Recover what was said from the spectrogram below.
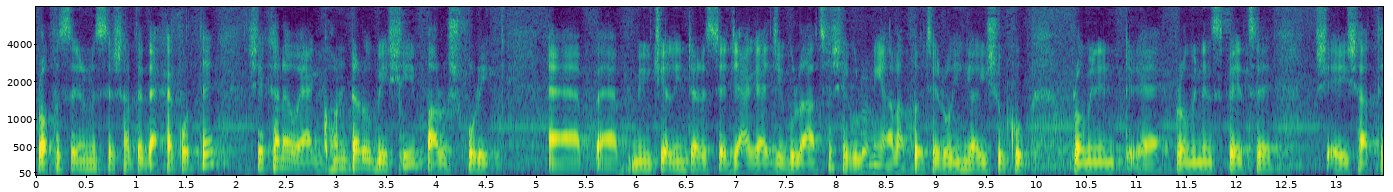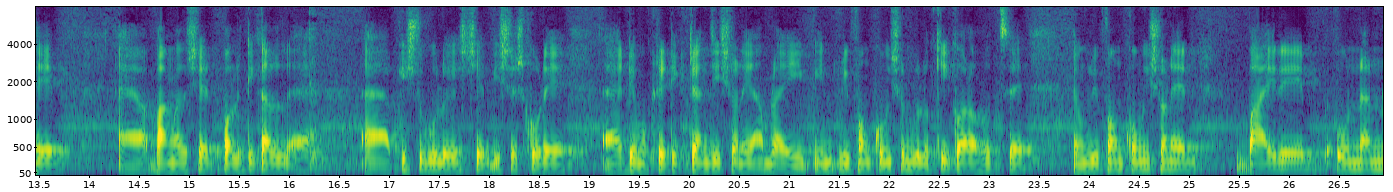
প্রফেসর ইউনুসের সাথে দেখা করতে। সেখানেও এক ঘন্টারও বেশি পারস্পরিক মিউচুয়াল ইন্টারেস্টের জায়গায় যেগুলো আছে সেগুলো নিয়ে আলাপ হয়েছে। রোহিঙ্গা ইস্যু খুব প্রমিনেন্ট প্রমিনেন্স পেয়েছে। এই সাথে বাংলাদেশের পলিটিক্যাল ইস্যুগুলো এসছে। বিশেষ করে ডেমোক্রেটিক ট্রানজিশনে আমরা এই রিফর্ম কমিশনগুলো কি করা হচ্ছে এবং রিফর্ম কমিশনের বাইরে অন্যান্য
